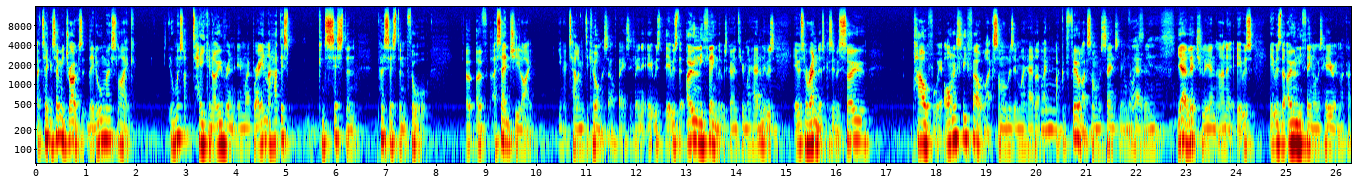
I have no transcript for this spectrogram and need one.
I'd taken so many drugs that they'd almost like it almost like taken over in, in my brain. I had this consistent, persistent thought of, of essentially like you know telling me to kill myself basically, and it, it was it was the only thing that was going through my head, and it was it was horrendous because it was so powerful. It honestly felt like someone was in my head. I, I could feel like someone was saying something in my head, and yeah, literally, and, and it, it was it was the only thing I was hearing. Like I,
